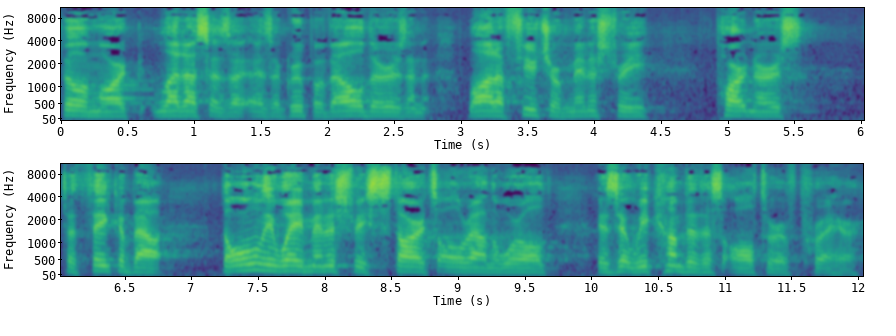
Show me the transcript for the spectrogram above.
Bill and Mark led us as a, as a group of elders and a lot of future ministry partners to think about the only way ministry starts all around the world is that we come to this altar of prayer.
